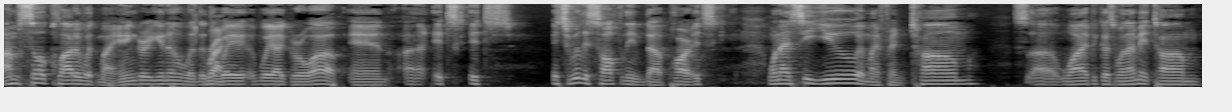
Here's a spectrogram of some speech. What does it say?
I'm so clouded with my anger, you know, with the, Right. the way way I grow up, and uh, it's it's it's really softening that part. It's when I see you and my friend Tom. Uh, why? Because when I met Tom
